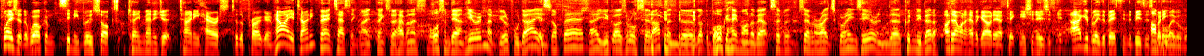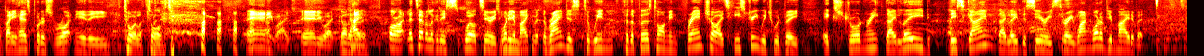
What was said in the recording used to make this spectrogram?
pleasure to welcome Sydney Blue Sox team manager Tony Harris to the program. How are you, Tony? Fantastic, mate. Thanks for having us. Awesome down here, isn't it? Beautiful day. It's and, not bad. Hey, you guys are all set up and uh, we've got the ball game on about seven, seven or eight screens here, and uh, couldn't be better. I don't want to have a go at our technician, who's arguably the best in the business. Unbelievable. But he, but he has put us right near the toilet. Toilet. anyway, anyway. Got to hey, all right, let's have a look at this World Series. What do you mm. make of it? The Rangers to win for the first time in franchise history, which would be extraordinary. They lead this game. They lead the series 3-1. What have you made of it?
